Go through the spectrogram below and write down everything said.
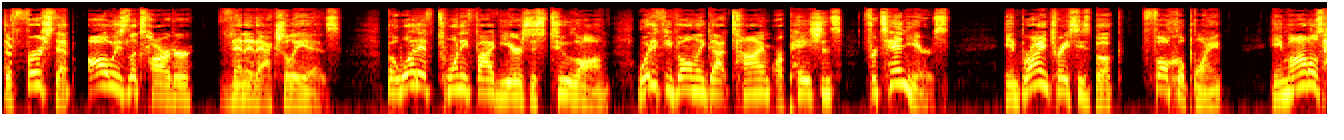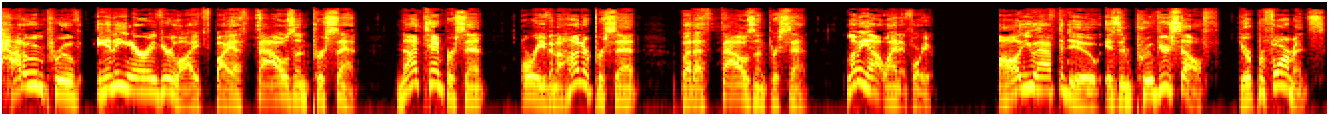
The first step always looks harder than it actually is. But what if 25 years is too long? What if you've only got time or patience for 10 years? In Brian Tracy's book, Focal Point, he models how to improve any area of your life by a thousand percent. Not 10% or even 100%, but a thousand percent. Let me outline it for you. All you have to do is improve yourself, your performance,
